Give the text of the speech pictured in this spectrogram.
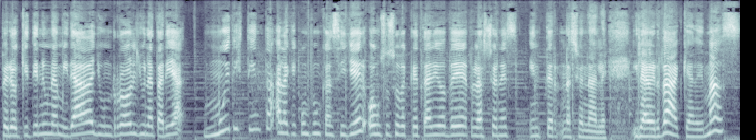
pero que tiene una mirada y un rol y una tarea muy distinta a la que cumple un canciller o un subsecretario de Relaciones Internacionales. Y la verdad que además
